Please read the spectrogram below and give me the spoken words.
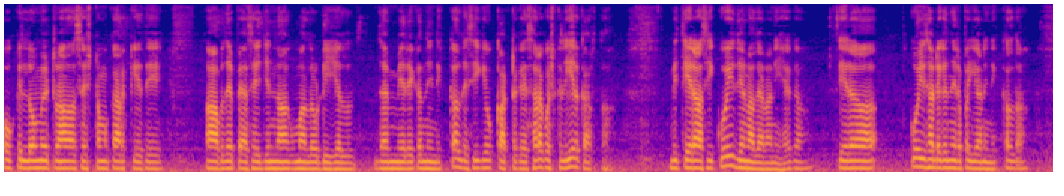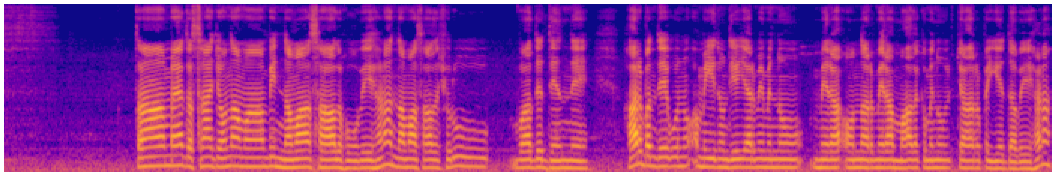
ਉਹ ਕਿਲੋਮੀਟਰਾਂ ਦਾ ਸਿਸਟਮ ਕਰਕੇ ਤੇ ਆਪਦੇ ਪੈਸੇ ਜਿੰਨਾ ਕੁ ਮੰਨ ਲਓ ਡੀਜ਼ਲ ਦਾ ਮੇਰੇ ਕੰਨੀ ਨਿਕਲਦੇ ਸੀਗੇ, ਉਹ ਕੱਟ ਕੇ ਸਾਰਾ ਕੁਝ ਕਲੀਅਰ ਕਰਤਾ। ਵੀ ਤੇਰਾ ਅਸੀਂ ਕੋਈ ਦੇਣਾ ਲੈਣਾ ਨਹੀਂ ਹੈਗਾ। ਤੇਰਾ ਕੋਈ ਸਾਡੇ ਕੰਨੀ ਰੁਪਈਆ ਨਹੀਂ ਨਿਕਲਦਾ। ਤਾਂ ਮੈਂ ਦੱਸਣਾ ਚਾਹੁੰਦਾ ਵਾਂ ਵੀ ਨਵਾਂ ਸਾਲ ਹੋਵੇ, ਹਨਾ, ਨਵਾਂ ਸਾਲ ਸ਼ੁਰੂਆਤ ਦੇ ਦਿਨ ਨੇ। ਹਰ ਬੰਦੇ ਕੋਲ ਨੂੰ ਉਮੀਦ ਹੁੰਦੀ ਹੈ, ਯਾਰ ਵੀ ਮੈਨੂੰ ਮੇਰਾ ਓਨਰ ਮੇਰਾ ਮਾਲਕ ਮੈਨੂੰ 4 ਰੁਪਏ ਦਵੇ, ਹਨਾ।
